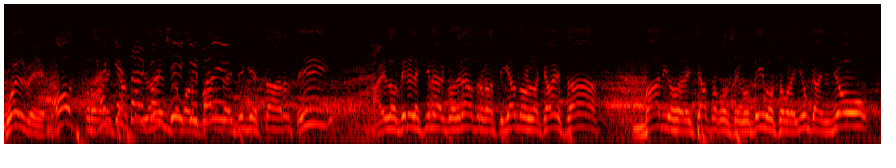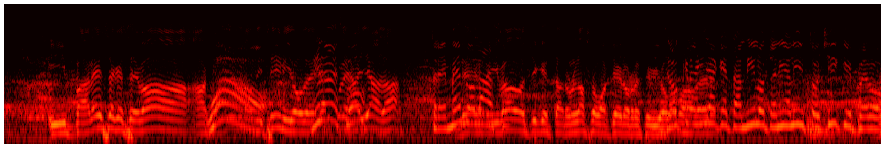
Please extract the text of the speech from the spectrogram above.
Vuelve otro Hay que estar con Chiqui, Star, sí. Ahí lo tiene en la esquina del cuadrilátero castigándolo en la cabeza. Varios derechazos consecutivos sobre Yukan Joe. Y parece que se va a wow. domicilio de Hércules Ayala. Tremendo lazo. Chiqui Star, un lazo vaquero recibió. Yo creía que también lo tenía listo Chiqui, pero...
